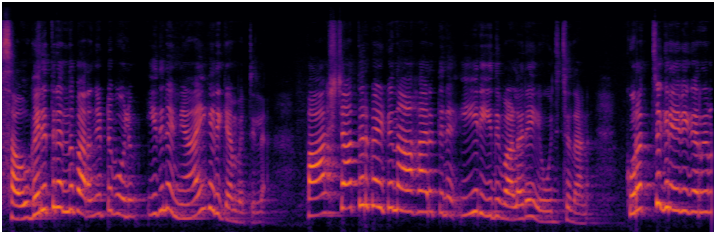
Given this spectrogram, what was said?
സൗകര്യത്തിനെന്ന് പറഞ്ഞിട്ട് പോലും ഇതിനെ ന്യായീകരിക്കാൻ പറ്റില്ല. പാശ്ചാത്യർ കഴിക്കുന്ന ആഹാരത്തിന് ഈ രീതി വളരെ യോജിച്ചതാണ്. കുറച്ച് ഗ്രേവി കറികൾ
